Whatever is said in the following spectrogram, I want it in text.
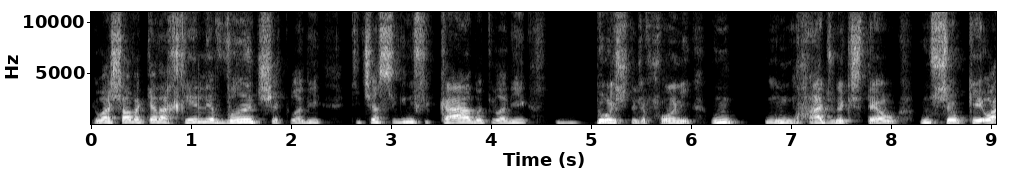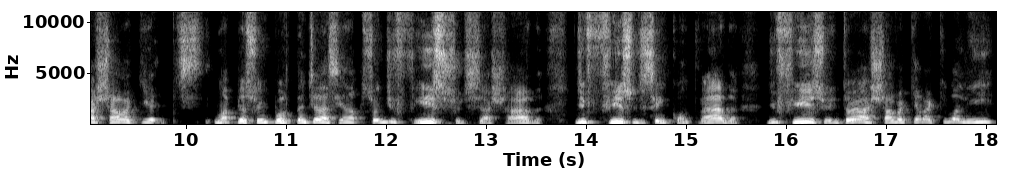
Eu achava que era relevante aquilo ali, que tinha significado aquilo ali. Dois telefones, um um rádio Nextel, não sei o quê. Eu achava que uma pessoa importante era assim, uma pessoa difícil de ser achada, difícil de ser encontrada, difícil. Então eu achava que era aquilo ali,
